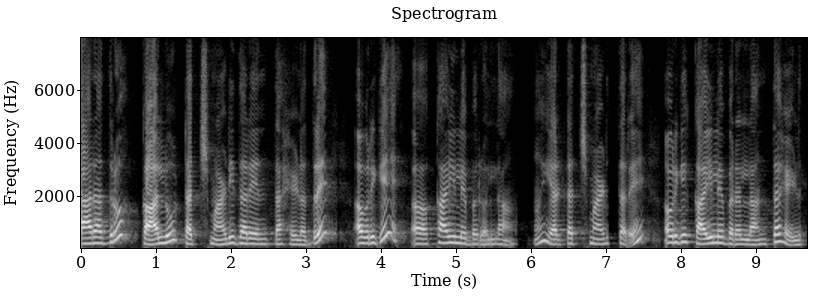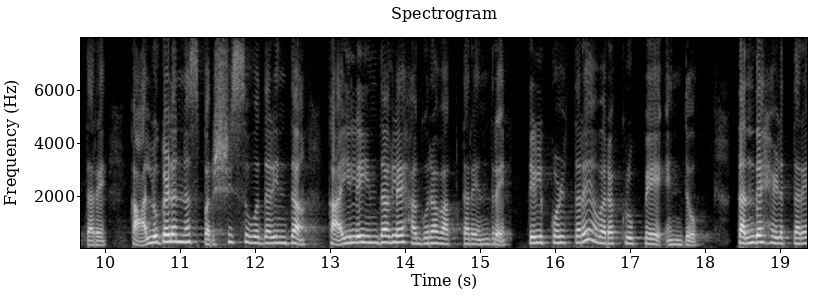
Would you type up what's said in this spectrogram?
ಯಾರಾದರೂ ಕಾಲು ಟಚ್ ಮಾಡಿದ್ದಾರೆ ಅಂತ ಹೇಳಿದ್ರೆ ಅವರಿಗೆ ಕಾಯಿಲೆ ಬರೋಲ್ಲ. ಯಾರು ಟಚ್ ಮಾಡ್ತಾರೆ, ಅವರಿಗೆ ಕಾಯಿಲೆ ಬರಲ್ಲ ಅಂತ ಹೇಳ್ತಾರೆ. ಕಾಲುಗಳನ್ನು ಸ್ಪರ್ಶಿಸುವುದರಿಂದ ಕಾಯಿಲೆಯಿಂದಾಗಲೇ ಹಗುರವಾಗ್ತಾರೆ ಅಂದರೆ ತಿಳ್ಕೊಳ್ತಾರೆ ಅವರ ಕೃಪೆ ಎಂದು. ತಂದೆ ಹೇಳುತ್ತಾರೆ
